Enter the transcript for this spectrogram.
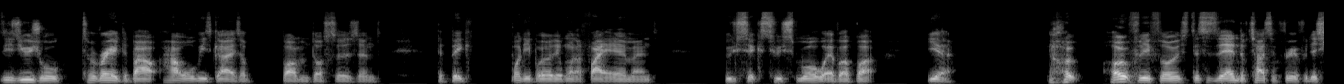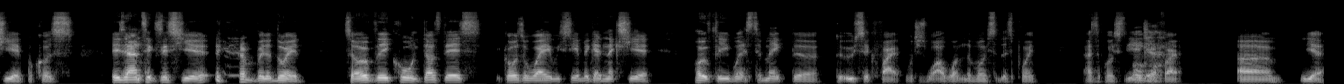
his usual to tirade about how all these guys are bum dossers and the big bodybuilder they want to fight him and Usyk's too small, whatever. But yeah, Ho- hopefully, Flows, this is the end of Tyson Fury for this year because his antics this year have been annoying. So hopefully, cool. He does this. He goes away. We see him again next year. Hopefully, he wants to make the the Usyk fight, which is what I want the most at this point, as opposed to the AJ Yeah. fight. Um, yeah,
